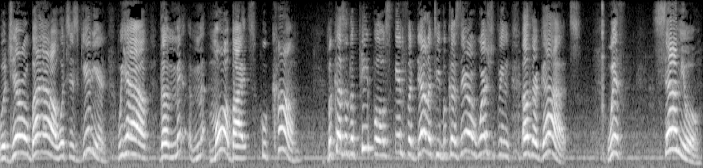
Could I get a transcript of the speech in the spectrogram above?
With Jeroboam, which is Gideon, we have the Moabites who come because of the people's infidelity, because they are worshiping other gods. With Samuel,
